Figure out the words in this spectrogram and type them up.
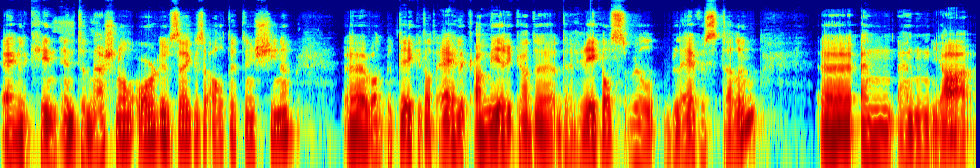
eigenlijk geen international order, zeggen ze altijd in China. Uh, wat betekent dat eigenlijk Amerika de, de regels wil blijven stellen. Uh, en, en ja,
